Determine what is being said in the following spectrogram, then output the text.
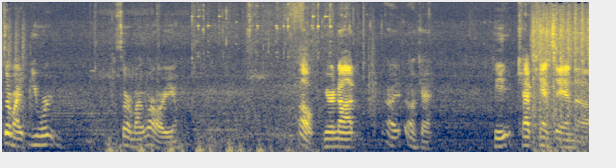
Thermite, you were. Thermite, where are you? Oh, you're not. I, okay. He Kapkan's in. Uh,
